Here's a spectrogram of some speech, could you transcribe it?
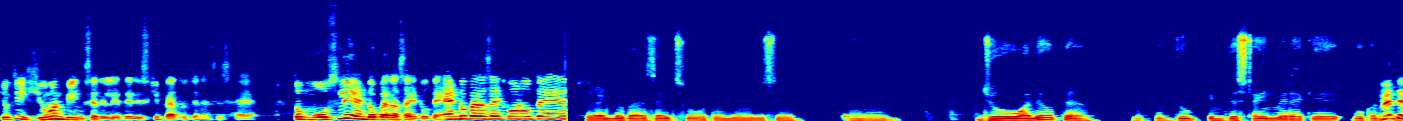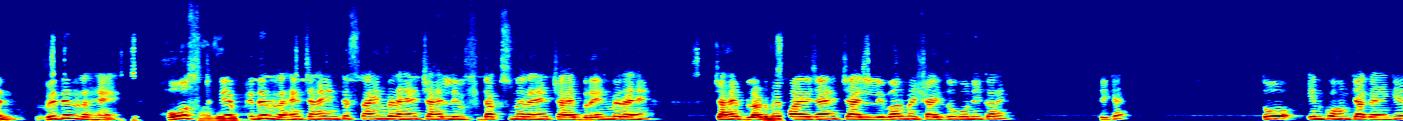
क्योंकि ह्यूमन बींग से रिलेटेड इसकी पैथोजेनेसिस है। तो मोस्टली एंडोपैरासाइट होते हैं। एंडोपैरासाइट कौन होते हैं? सर एंडोपैरासाइट्स वो होते हैं जो जैसे जो वाले होते हैं मतलब जो इंटेस्टाइन में रह के वो करते विद इन विद इन रहें। होस्ट हाँ, के विद इन रहें चाहे इंटेस्टाइन में रहें चाहे लिम्फ डक्ट्स में रहें चाहे ब्रेन में रहें चाहे ब्लड में पाए जाएँ चाहे लिवर में शाइजोगोनी करें ठीक है? तो इनको हम क्या कहेंगे?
